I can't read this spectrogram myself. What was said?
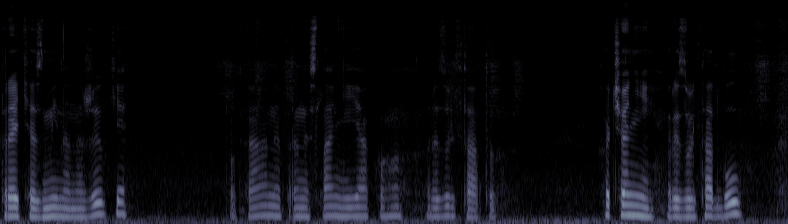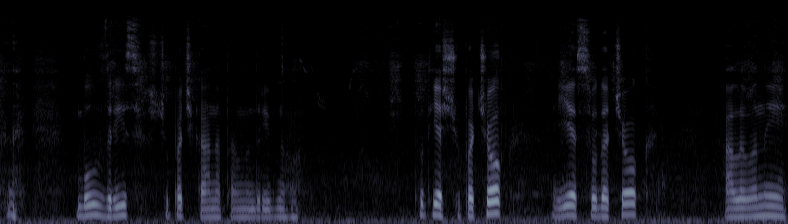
Третя зміна наживки поки не принесла ніякого результату. Хоча ні, результат був. Був зріз щупачка, напевно, дрібного. Тут є щупачок, є судачок, але вони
